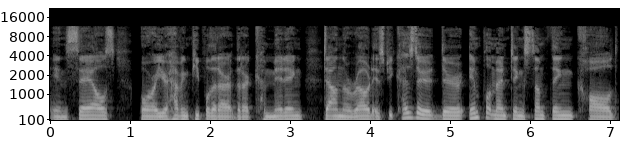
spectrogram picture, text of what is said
in sales, or you're having people that are that are committing down the road is because they're they're implementing something called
